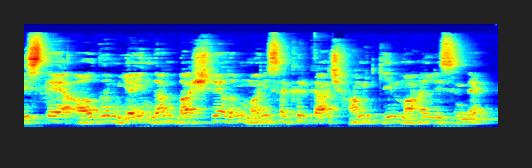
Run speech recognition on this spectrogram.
listeye aldığım yayından başlayalım. Manisa Kırkağaç Hamitli mahallesinde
